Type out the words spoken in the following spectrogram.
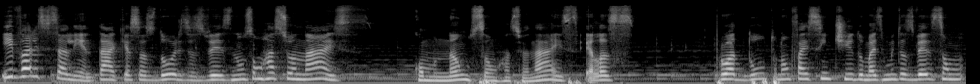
E vale se salientar que essas dores às vezes não são racionais, como não são racionais, elas para o adulto não faz sentido, mas muitas vezes são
